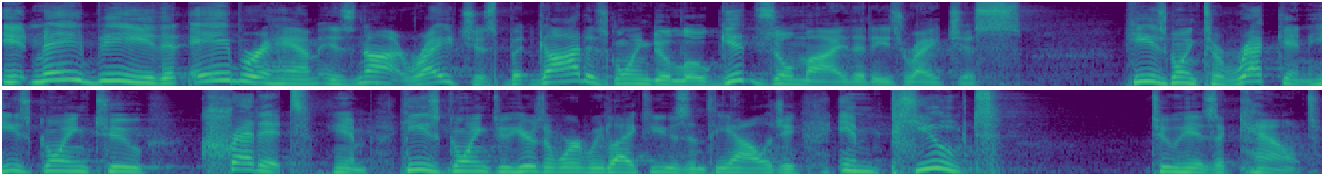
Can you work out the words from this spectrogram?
It may be that Abraham is not righteous, but God is going to logizomai that he's righteous. He's going to reckon, he's going to credit him. He's going to, here's a word we like to use in theology, impute to his account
